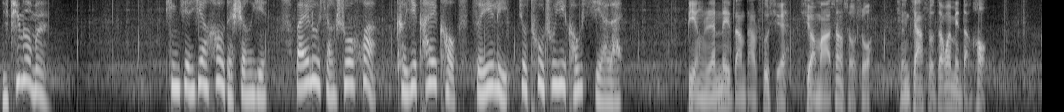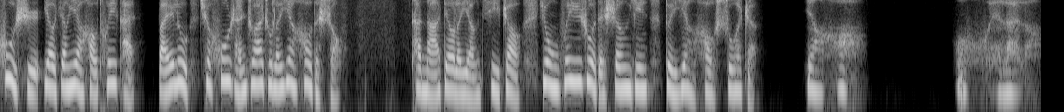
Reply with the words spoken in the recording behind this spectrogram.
你听到没？听见燕浩的声音，白露想说话，可一开口，嘴里就吐出一口血来。病人内脏大出血，需要马上手术，请家属在外面等候。护士要将燕浩推开，白露却忽然抓住了燕浩的手。他拿掉了氧气罩，用微弱的声音对燕浩说着：“燕浩，我回来了。”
